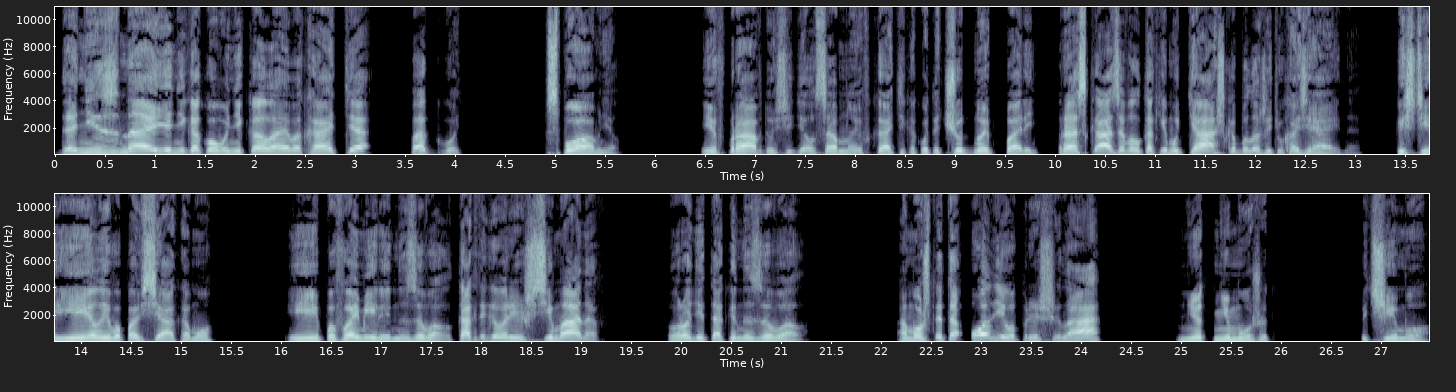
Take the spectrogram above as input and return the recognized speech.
Да не знаю я никакого Николаева, хотя... Погодь. Вспомнил. И вправду сидел со мной в хате какой-то чудной парень. Рассказывал, как ему тяжко было жить у хозяина. Костерил его по-всякому. И по фамилии называл. Как ты говоришь, Симанов? Вроде так и называл. А может, это он его пришил, а? Нет, не может. Почему?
